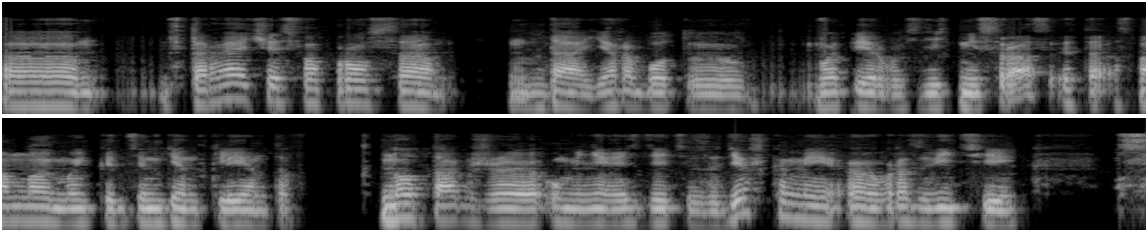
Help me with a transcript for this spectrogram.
Эм, вторая часть вопроса. Да, я работаю, во-первых, с детьми с раз, это основной мой контингент клиентов, но также у меня есть дети с задержками э, в развитии, с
